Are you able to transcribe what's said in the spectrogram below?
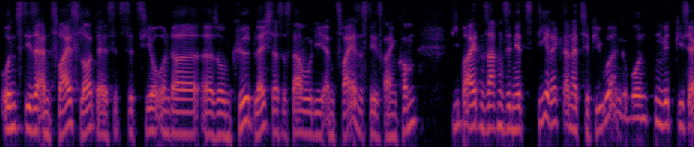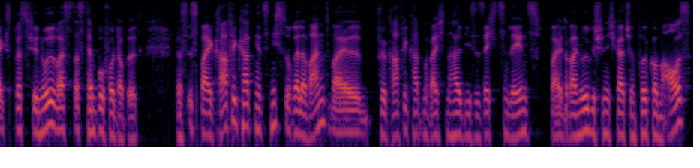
und dieser M2-Slot, der ist jetzt, jetzt hier unter äh, so einem Kühlblech, das ist da, wo die M2-SSDs reinkommen. Die beiden Sachen sind jetzt direkt an der CPU angebunden mit PCI Express 4.0, was das Tempo verdoppelt. Das ist bei Grafikkarten jetzt nicht so relevant, weil für Grafikkarten reichen halt diese 16 Lanes bei 3.0 Geschwindigkeit schon vollkommen aus.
